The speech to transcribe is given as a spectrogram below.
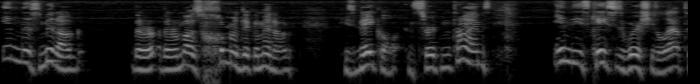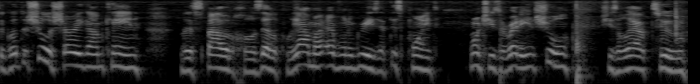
in this minog, the the Ramaz chumer minog, he's makel in certain times. In these cases where she's allowed to go to shul, shari gam kain the spal of chozel kliyama. Everyone agrees at this point. Once she's already in shul, she's allowed to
